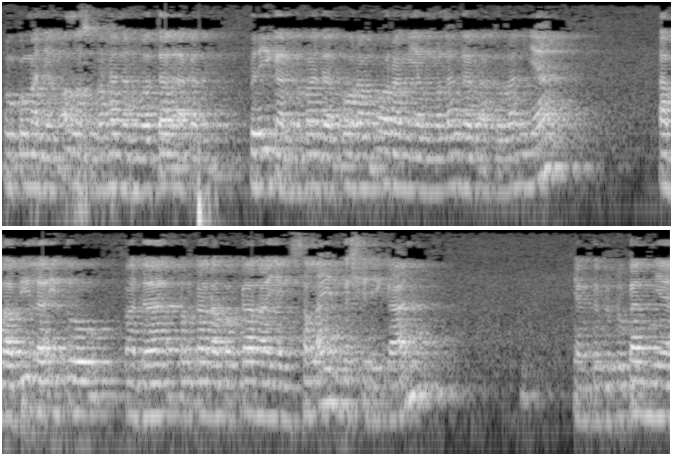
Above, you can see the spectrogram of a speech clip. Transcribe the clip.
hukuman yang Allah Subhanahu wa taala akan berikan kepada orang-orang yang melanggar aturannya apabila itu pada perkara-perkara yang selain kesyirikan yang kedudukannya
